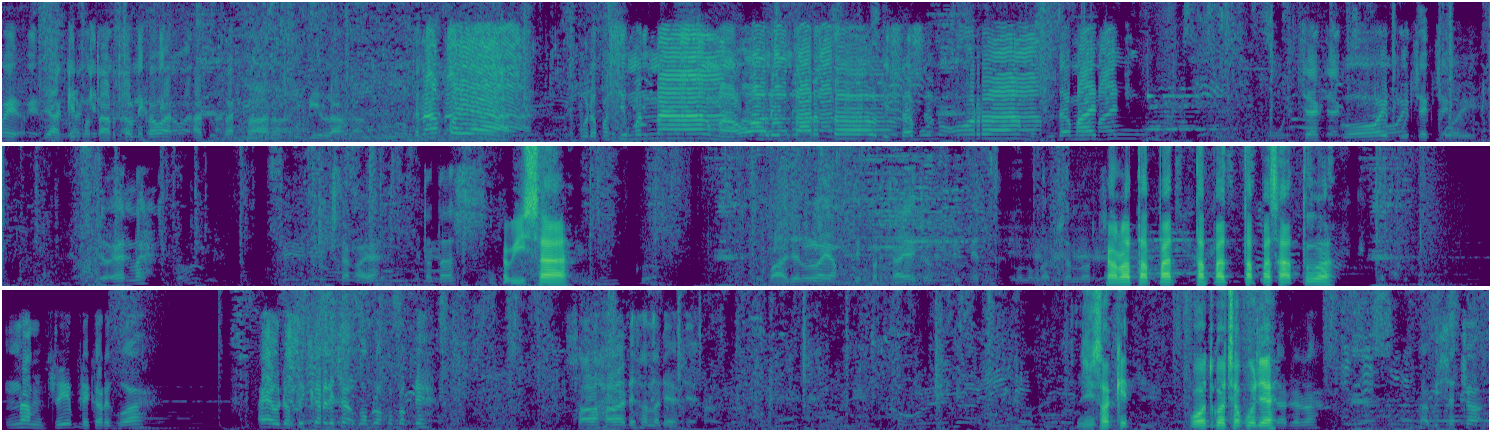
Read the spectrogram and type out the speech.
Weh, yakin mau turtle nih kawan? Aduh kan baru aku bilang. Kenapa ya? Udah pasti menang, mau alin turtle, bisa bunuh orang, musuh udah maju. Pucek boy, pucek boy. Yuk end lah. Bisa nggak ya? Minta tas. Gak bisa. Coba aja lu lah yang penting percaya cok di mid. Kalau nggak bisa lord. Kalau tapat tapat tapat satu ah. 6 sih flicker gua. Eh udah flicker deh cok, goblok goblok deh. Salah salah dia salah dia. Anjing sakit. Buat gua cabut ya. Udah, udah, udah. Nggak bisa cok.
